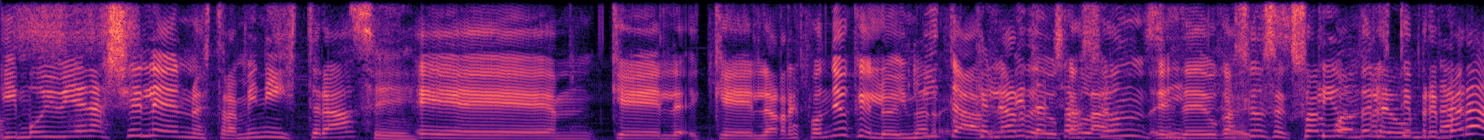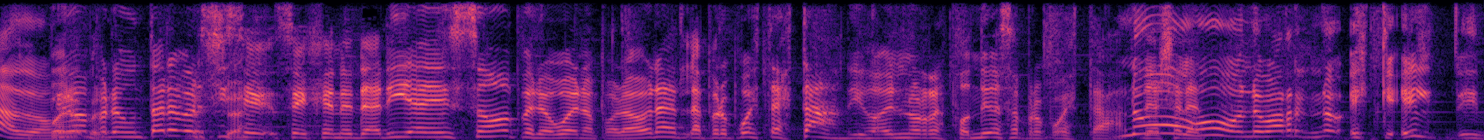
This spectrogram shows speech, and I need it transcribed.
Y muy bien a Yelen, nuestra ministra, Sí. eh, que, le- que le respondió que lo invita a que hablar de a educación, sí. de educación Ex- sexual cuando él esté preparado. Iba Bueno, a preguntar a ver si se, se generaría eso, pero bueno, por ahora la propuesta está. Digo, él no respondió a esa propuesta. de Ayelet. No, no va no, es que él, eh,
